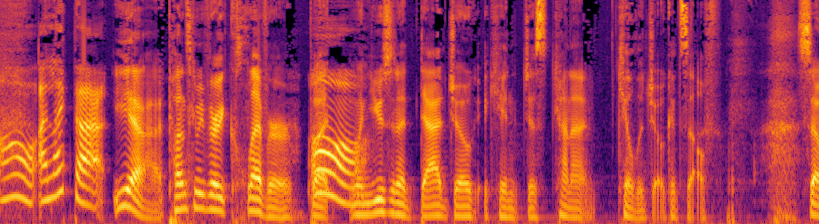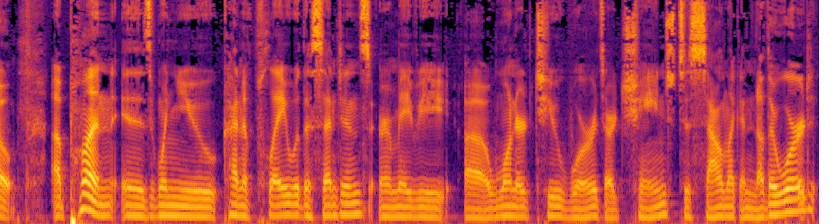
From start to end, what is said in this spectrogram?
Oh, I like that. Yeah, puns can be very clever, but Oh. when using a dad joke, it can just kind of kill the joke itself. So, a pun is when you kind of play with a sentence, or maybe uh, one or two words are changed to sound like another word,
